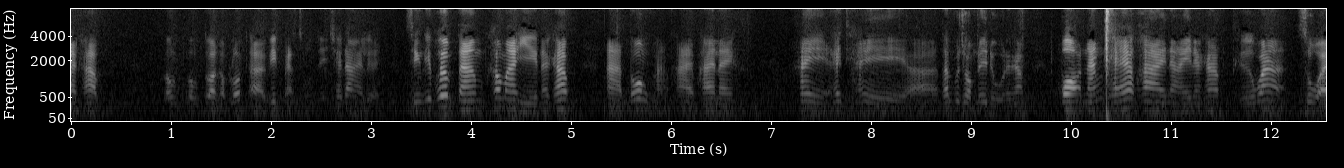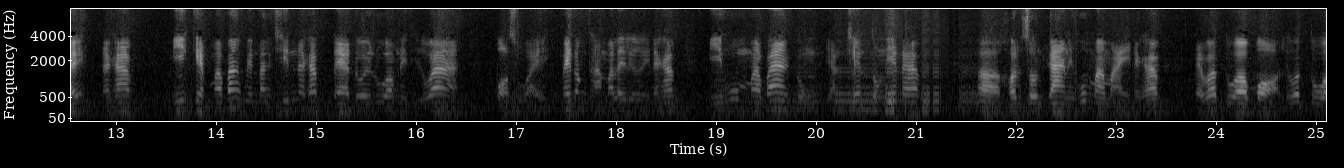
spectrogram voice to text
นะครับ ลงลงตัวกับรถวิก80นี้ใช้ได้เลย สิ่งที่เพิ่มตามเข้ามาอีกนะครับอาต้องถ่ายภายในให้ให้ให้ท่านผู้ชมได้ดูนะครับ เบาะหนังแท้ภายในนะครับ ถือว่าสวยนะครับ มีเก็บมาบ้างเป็นบางชิ้นนะครับ แต่โดยรวมนี่ถือว่า บาะสวยไม่ต้องทำอะไรเลยนะครับ มีหุ้มมาบ้างตรงอย่างเช่นตรงนี้นะครับอคอนโซลกลางในหุ้มมาใหม่นะครับ แต่ว่าตัวเบาะหรือว่าตัว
